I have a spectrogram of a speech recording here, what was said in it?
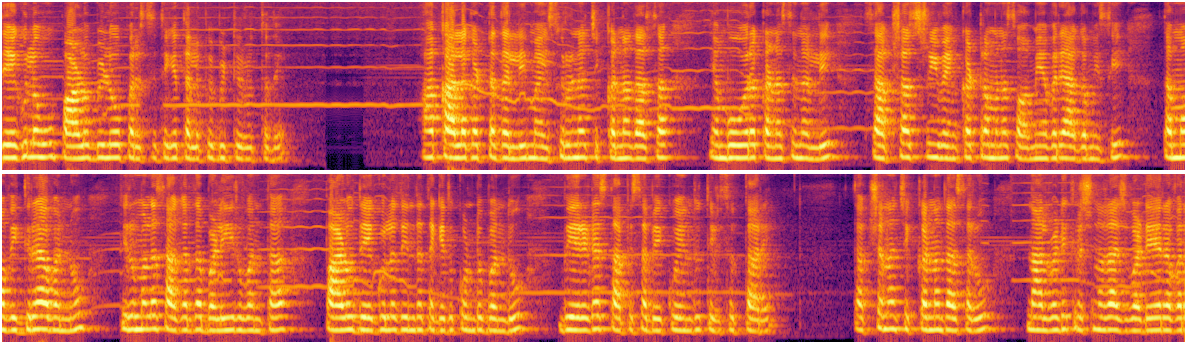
ದೇಗುಲವು ಪಾಳು ಬೀಳುವ ಪರಿಸ್ಥಿತಿಗೆ ತಲುಪಿಬಿಟ್ಟಿರುತ್ತದೆ. ಆ ಕಾಲಘಟ್ಟದಲ್ಲಿ ಮೈಸೂರಿನ ಚಿಕ್ಕಣ್ಣದಾಸ ಎಂಬುವರ ಕನಸಿನಲ್ಲಿ ಸಾಕ್ಷಾತ್ ಶ್ರೀ ವೆಂಕಟರಮಣ ಸ್ವಾಮಿಯವರೇ ಆಗಮಿಸಿ ತಮ್ಮ ವಿಗ್ರಹವನ್ನು ತಿರುಮಲ ಸಾಗರದ ಬಳಿ ಇರುವಂಥ ಪಾಳು ದೇಗುಲದಿಂದ ತೆಗೆದುಕೊಂಡು ಬಂದು ಬೇರೆಡೆ ಸ್ಥಾಪಿಸಬೇಕು ಎಂದು ತಿಳಿಸುತ್ತಾರೆ. ತಕ್ಷಣ ಚಿಕ್ಕಣ್ಣದಾಸರು ನಾಲ್ವಡಿ ಕೃಷ್ಣರಾಜ್ ಒಡೆಯರ್ ಅವರ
